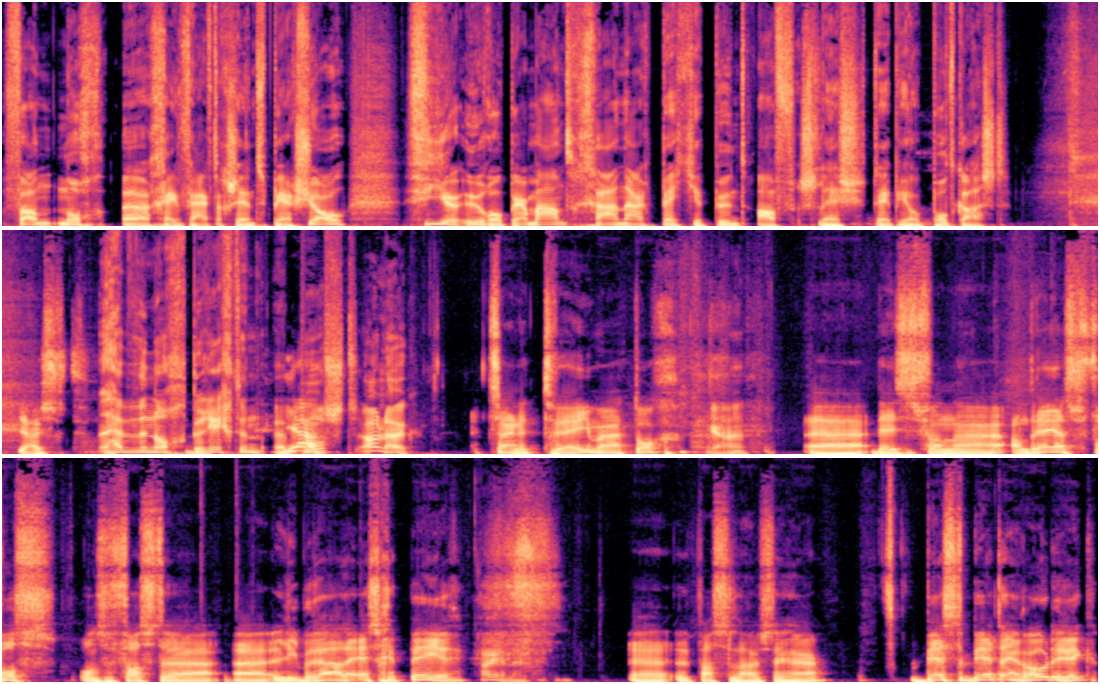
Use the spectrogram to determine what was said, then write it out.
van nog eh, geen 50 cent per show. 4 euro per maand. Ga naar petje.af slash TPO-podcast. Juist. Hebben we nog berichten? eh, Ja. Post? Oh, leuk. Het zijn er twee, maar toch. Ja. Eh, deze is van Andreas Vos, onze vaste liberale SGP'er. Oh ja, leuk. vaste luisteraar. Beste Bert en Roderick,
